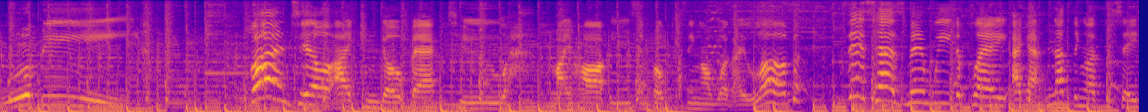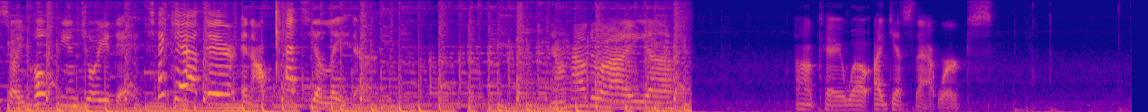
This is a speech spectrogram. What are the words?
Whoopee! But until I can go back to my hobbies and focusing on what I love, this has been Wii2PLAY. I got nothing left to say, so I hope you enjoy your day. Take care out there, and I'll catch you later. Now, how do I, uh... Okay, well, I guess that works.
